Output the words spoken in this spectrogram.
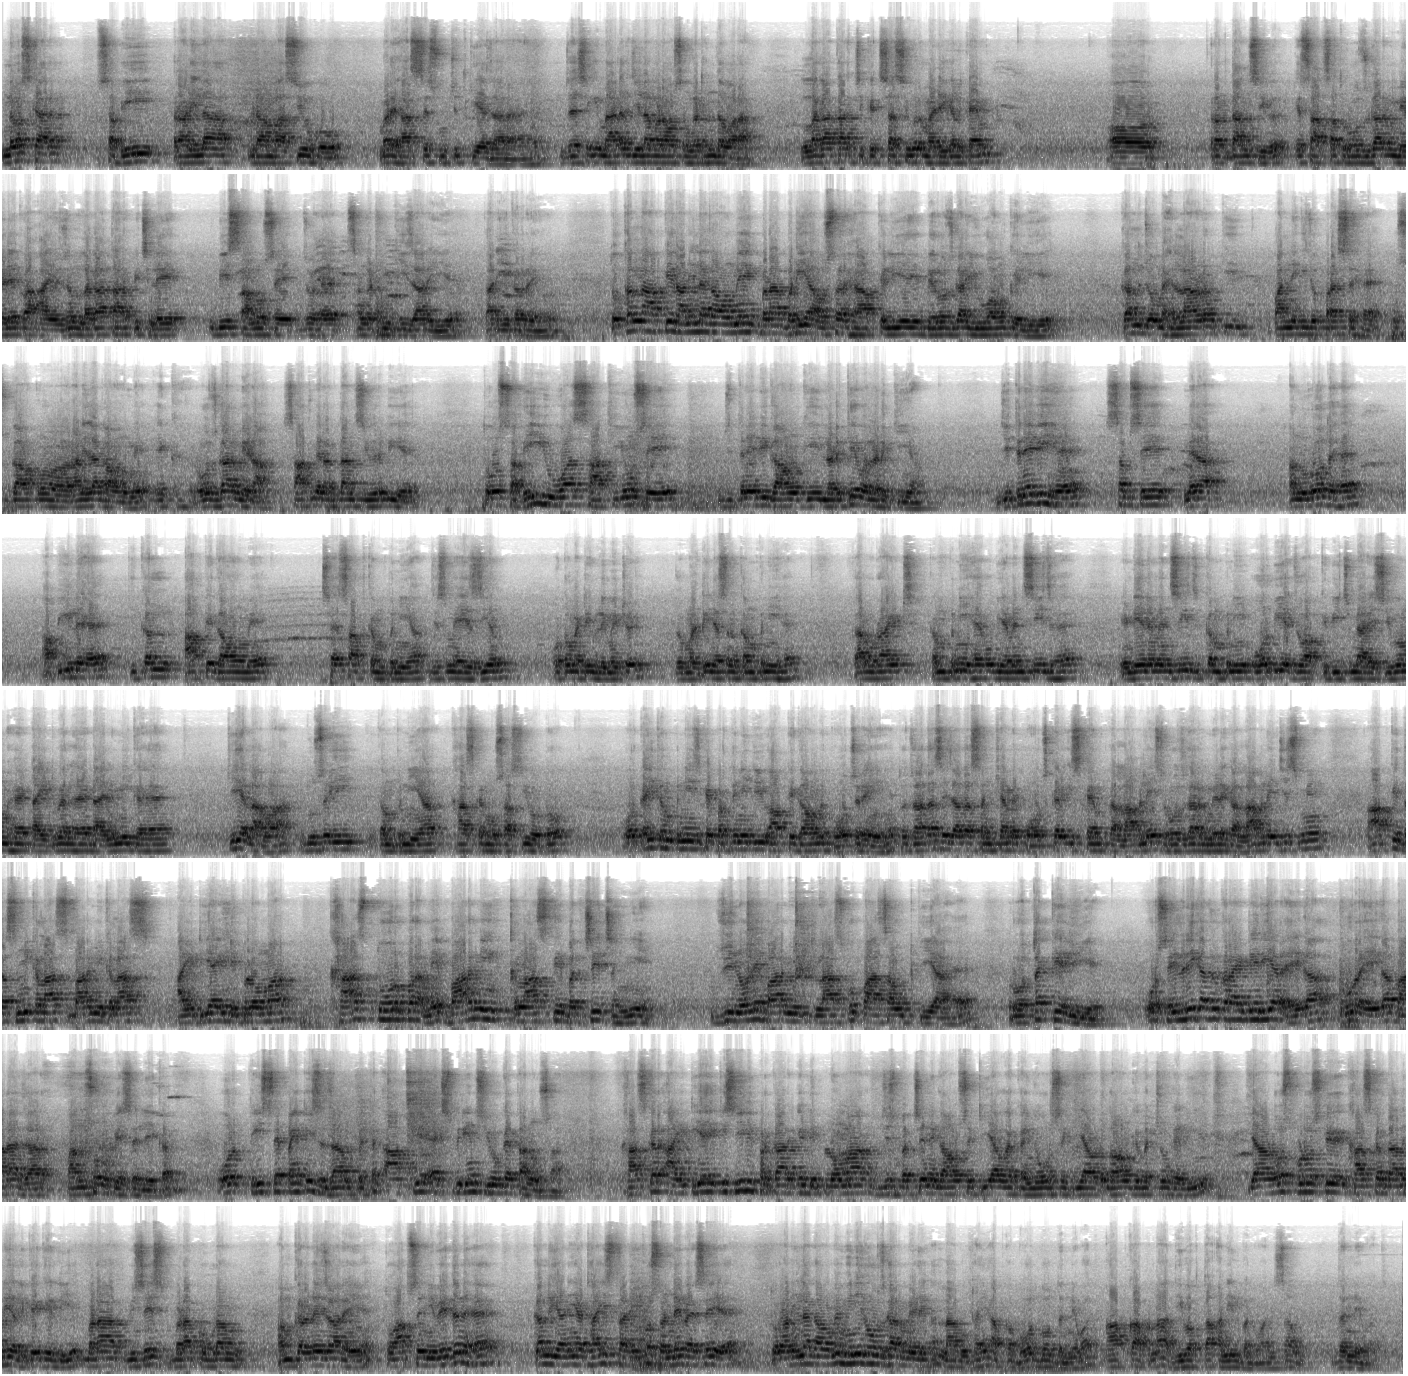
नमस्कार, सभी रानीला ग्रामवासियों को बड़े हाथ से सूचित किया जा रहा है। जैसे कि मॉडल जिला बनाओ संगठन द्वारा लगातार चिकित्सा शिविर, मेडिकल कैंप और रक्तदान शिविर के साथ साथ रोज़गार मेले का आयोजन लगातार पिछले 20 सालों से जो है संगठन की जा रही है, कार्य कर रहे हैं। तो कल आपके रानीला गाँव में एक बड़ा बढ़िया अवसर है आपके लिए, बेरोजगार युवाओं के लिए। कल जो महिलाओं की पाने की जो प्रेस है, उस गाँव रानीला गाँव में एक रोज़गार मेला, साथ में रक्तदान शिविर भी है। तो सभी युवा साथियों से जितने भी गाँव की लड़के व लड़कियाँ, जितने भी हैं, सबसे मेरा अनुरोध है, अपील है कि कल आपके गाँव में छः सात कंपनियाँ, जिसमें एशियन ऑटोमेटिव लिमिटेड जो मल्टीनेशनल कंपनी है कार्बोराइट कंपनी है, वो एम है इंडियन एम कंपनी और भी है जो आपके बीच में आ रही शिवम है टाइटवेल है डायनेमिक है। के अलावा दूसरी कंपनियाँ, खासकर मुसासी ऑटो और कई कंपनीज़ के प्रतिनिधि आपके गाँव में पहुँच रहे हैं। तो ज़्यादा से ज़्यादा संख्या में पहुंचकर इस कैंप का लाभ लें, इस रोज़गार मेले का लाभ लें, जिसमें आपके दसवीं क्लास बारहवीं क्लास आईटीआई डिप्लोमा खास तौर पर हमें बारहवीं क्लास के बच्चे चाहिए, जिन्होंने बारहवीं क्लास को पास आउट किया है, रोहतक के लिए। और सैलरी का जो क्राइटेरिया रहेगा, वो रहेगा बारह हज़ार पाँच सौ रुपये से लेकर और तीस से पैंतीस हज़ार रुपये तक आपके एक्सपीरियंस योग्यता अनुसार खासकर आईटीआई किसी भी प्रकार के डिप्लोमा जिस बच्चे ने गाँव से किया हुआ, कहीं और से किया हो तो गाँव के बच्चों के लिए या अड़ोस पड़ोस के, खासकर दादरी हल्के के लिए बड़ा विशेष, बड़ा प्रोग्राम हम करने जा रहे हैं। तो आपसे निवेदन है, कल यानी 28 तारीख को संडे वैसे है तो रानीला गाँव में मिनी रोज़गार मेले का लाभ उठाए। आपका बहुत बहुत धन्यवाद। आपका अपना अधिवक्ता अनिल बनवानी साहू। धन्यवाद।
